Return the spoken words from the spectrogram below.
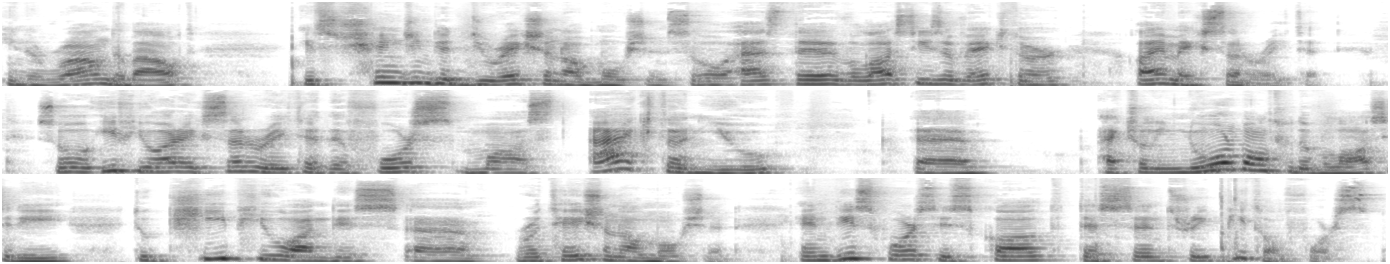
in a roundabout, it's changing the direction of motion. So as the velocity is a vector, I am accelerated. So if you are accelerated, the force must act on you, uh, actually normal to the velocity, to keep you on this uh, rotational motion. And this force is called the centripetal force.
